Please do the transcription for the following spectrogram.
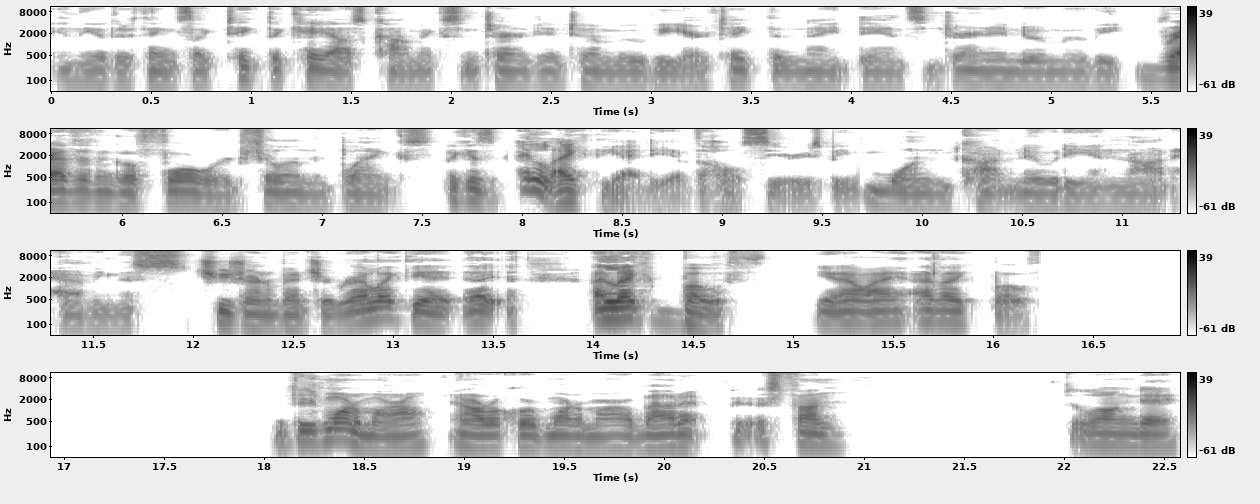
in the other things, like take the Chaos comics and turn it into a movie, or take the Night Dance and turn it into a movie, rather than go forward, fill in the blanks. Because I like the idea of the whole series being one continuity and not having this choose your own adventure. But I like the I, I like both you know, I, I like both. But there's more tomorrow, and I'll record more tomorrow about it. But it was fun. It's a long day,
